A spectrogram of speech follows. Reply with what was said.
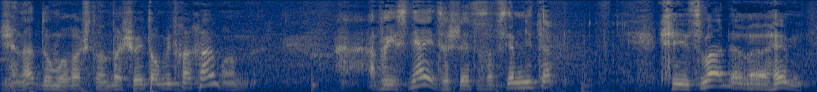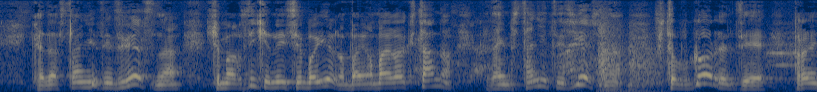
Жена думала, что он большой Талмит Хахам. Он... А выясняется, что это совсем не так. Кшиисмадавахем, когда станет известно, что Махзики Нейсибаира, Байрамайракстана, когда им станет известно, что в городе про,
